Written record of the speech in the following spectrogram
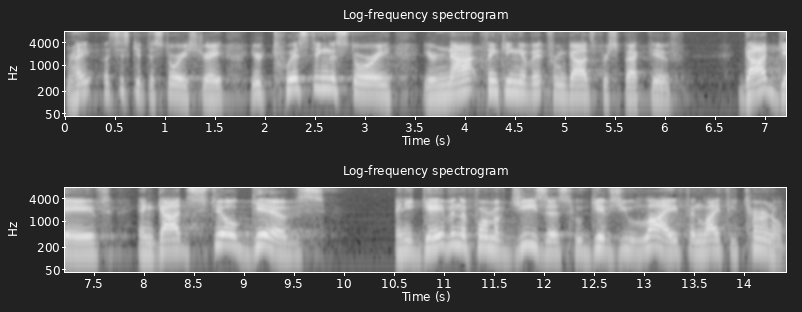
right? Let's just get the story straight. You're twisting the story, you're not thinking of it from God's perspective. God gave, and God still gives and he gave in the form of Jesus, who gives you life and life eternal.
